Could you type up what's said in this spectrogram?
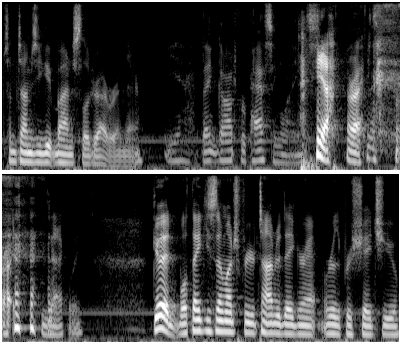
Sometimes you get behind a slow driver in there. Yeah. Thank God for passing lanes. Yeah, right. Right. exactly. Good. Well, thank you so much for your time today, Grant. Really appreciate you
